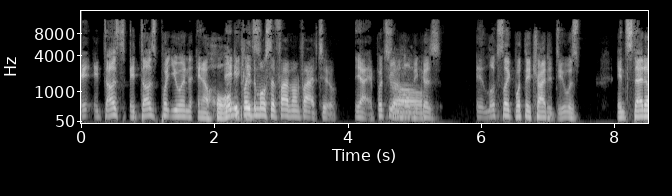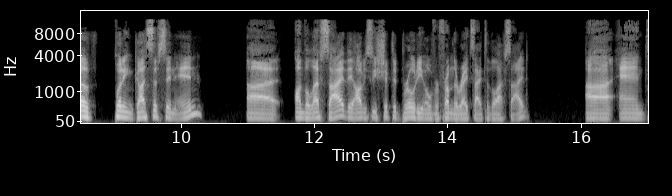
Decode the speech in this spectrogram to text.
it, it does it does put you in in a hole. And he because, played the most at five on five too. Yeah, it puts you so... in a hole because it looks like what they tried to do was instead of putting Gustafsson in uh, on the left side, they obviously shifted Brodie over from the right side to the left side. Uh, and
